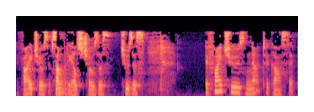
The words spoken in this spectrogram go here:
if I chose, if somebody else chooses, chooses, if I choose not to gossip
